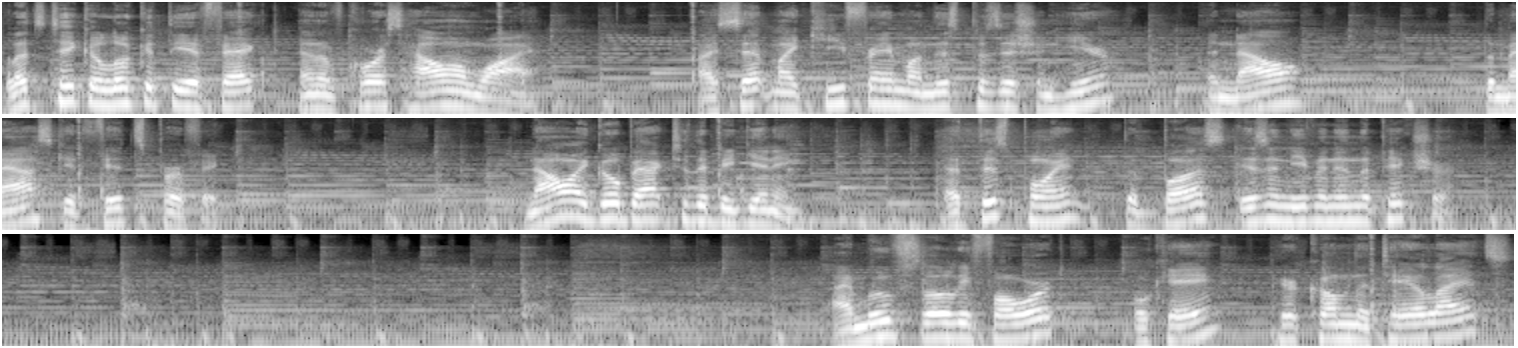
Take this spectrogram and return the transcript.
Let's take a look at the effect and of course how and why. I set my keyframe on this position here and now the mask, it fits perfect. Now I go back to the beginning. At this point, the bus isn't even in the picture. I move slowly forward. Okay, here come the tail lights.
